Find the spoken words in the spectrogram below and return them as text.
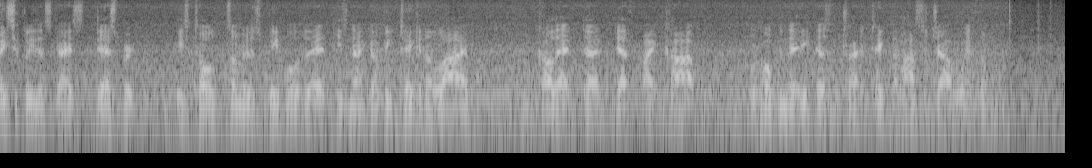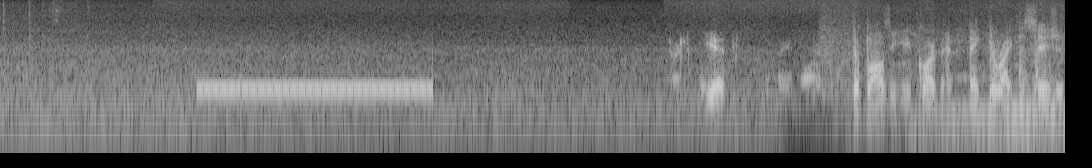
Basically, this guy's desperate. He's told some of his people that he's not going to be taken alive. We call that uh, death by cop. We're hoping that he doesn't try to take the hostage out with him. Yes. The ball's in your court, man. Make the right decision,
